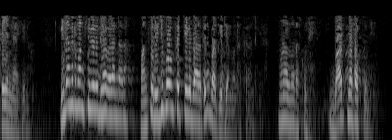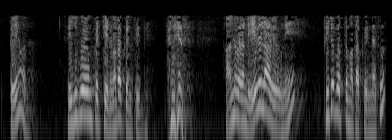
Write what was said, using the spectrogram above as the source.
පේන්නේ නැහැ කියනවා. ඊළඟට මං කියව එක දිහා බලන්න අර. මං කිය ඍජු ෆෝම් පෙට්ටියක දාලා තියෙන බත් ගෙඩියක් මතක් කරන්න කියලා. මොනවද මතක් වුනේ? බත් මතක් වුනේ. පේනවද? ඍජු ෆෝම් පෙට්ටියනේ මතක් වෙන්න තිබ්බේ. නේද? අන්න බලන්න ඒ වෙලාවේ උනේ පිටපොත්ත මතක් වෙන්නේ නැතුව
